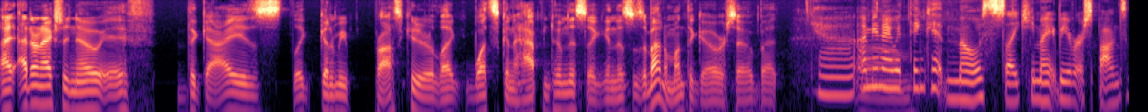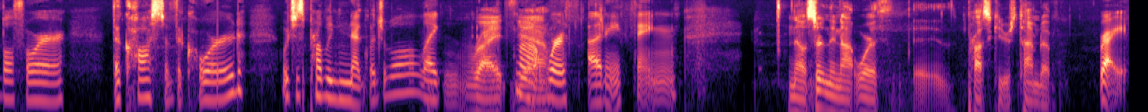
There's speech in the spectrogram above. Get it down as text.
I I don't actually know if the guy is like going to be prosecuted or like what's going to happen to him. This again, this was about a month ago or so, but. Yeah. I mean, I would think at most, like, he might be responsible for the cost of the cord, which is probably negligible. Like, Right, It's not yeah. worth anything. No, certainly not worth uh, prosecutors' time to. Right.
